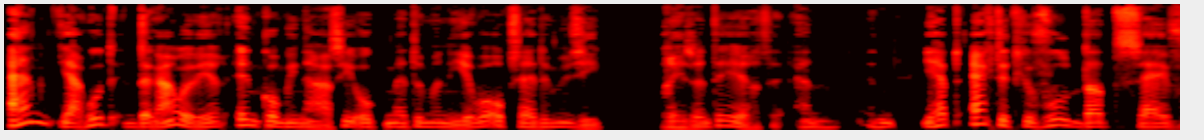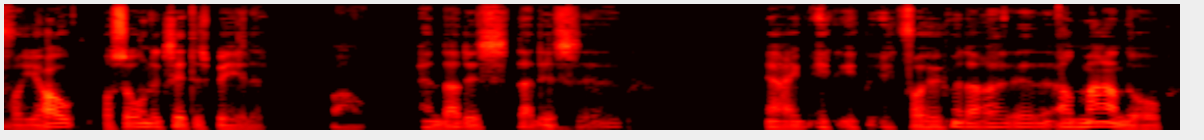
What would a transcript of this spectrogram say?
En ja, goed, dan gaan we weer in combinatie ook met de manier waarop zij de muziek presenteert. En, en je hebt echt het gevoel dat zij voor jou persoonlijk zit te spelen. Wauw. En dat is, dat is uh, ja, ik, ik, ik, ik verheug me daar uh, al maanden op.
